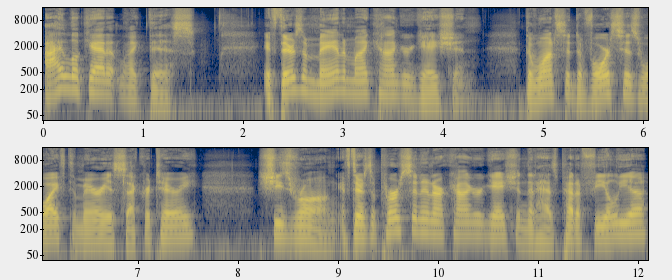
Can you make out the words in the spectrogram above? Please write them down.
I look at it like this: if there's a man in my congregation that wants to divorce his wife to marry a secretary, she's wrong. If there's a person in our congregation that has pedophilia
